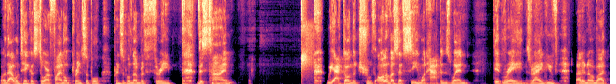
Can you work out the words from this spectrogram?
Well that will take us to our final principle, principle number 3. This time we act on the truth. All of us have seen what happens when it rains, right? You've I don't know about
